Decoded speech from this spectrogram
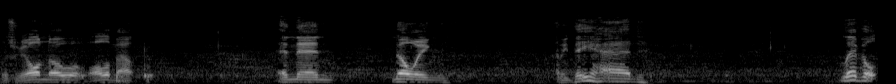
which we all know all about, and then knowing, I mean, they had. Level,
